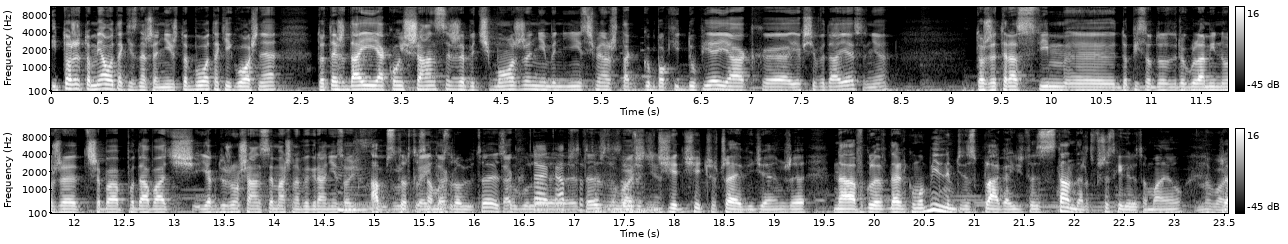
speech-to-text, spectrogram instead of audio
i to, że to miało takie znaczenie, że to było takie głośne, to też daje jakąś szansę, że być może nie, nie jesteśmy aż tak głębokiej dupie, jak, e, jak się wydaje, co nie? To, że teraz Steam y, dopisał do regulaminu, że trzeba podawać, jak dużą szansę masz na wygranie coś w App Store to samo zrobił. To jest Tak? w ogóle. Tak, App Store to jest też w ogóle dzisiaj, dzisiaj czy wczoraj widziałem, że na w ogóle na rynku mobilnym, gdzie to jest plaga, gdzie to jest standard, wszystkie gry to mają, No że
